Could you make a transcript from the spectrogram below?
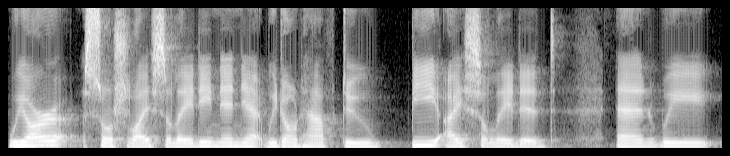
We are social isolating, and yet we don't have to be isolated. And we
